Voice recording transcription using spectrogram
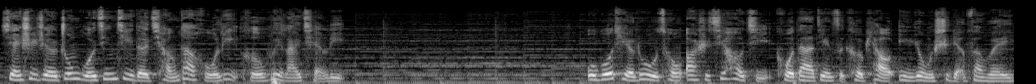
显示着中国经济的强大活力和未来潜力。我国铁路从二十七号起扩大电子客票应用试点范围，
